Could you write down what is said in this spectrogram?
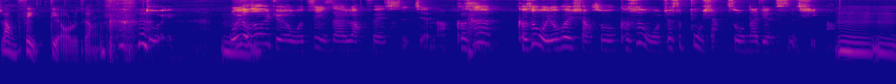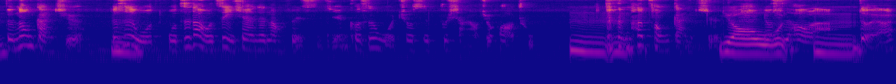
浪费掉了这样。对，我有时候会觉得我自己是在浪费时间啊。可是，可是我又会想说，可是我就是不想做那件事情啊。嗯嗯。的那种感觉，就是我我知道我自己现在在浪费时间，可是我就是不想要去画图。嗯。那种感觉有有时候啦，对啊。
